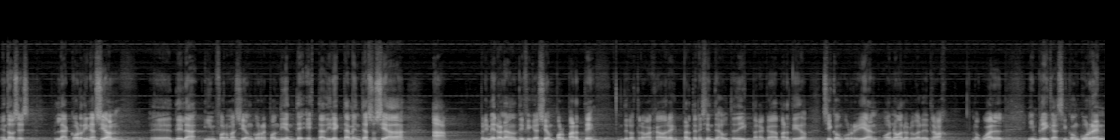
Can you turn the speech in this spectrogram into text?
Entonces, la coordinación eh, de la información correspondiente está directamente asociada a, primero, la notificación por parte de los trabajadores pertenecientes a UTEDIC para cada partido si concurrirían o no a los lugares de trabajo, lo cual implica, si concurren,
